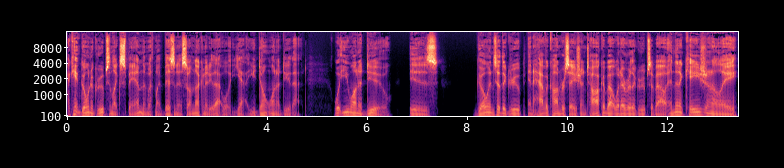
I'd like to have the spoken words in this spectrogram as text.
i can't go into groups and like spam them with my business so i'm not going to do that. Well yeah you don't want to do that. What you want to do is go into the group and have a conversation, talk about whatever the group's about, and then occasionally,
